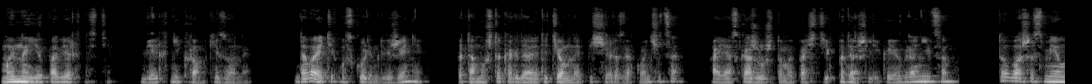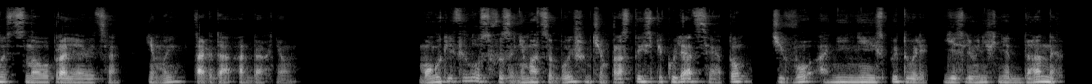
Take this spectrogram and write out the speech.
Мы на ее поверхности, верхней кромке зоны. Давайте ускорим движение Потому что когда эта темная пещера закончится, а я скажу, что мы почти подошли к ее границам, то ваша смелость снова проявится, и мы тогда отдохнем. Могут ли философы заниматься большим, чем простые спекуляции о том, чего они не испытывали, если у них нет данных,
